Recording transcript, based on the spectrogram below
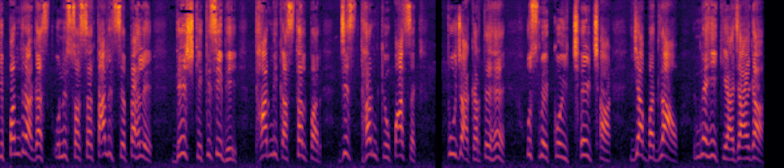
कि 15 अगस्त उन्नीस से पहले देश के किसी भी धार्मिक स्थल पर जिस धर्म के उपासक पूजा करते हैं, उसमें कोई छेड़छाड़ या बदलाव नहीं किया जाएगा।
